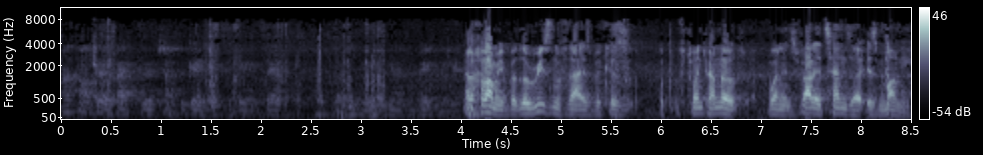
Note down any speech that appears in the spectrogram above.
I can't go back to the chap who gave it to me and but the reason for that is because a 20 pound note, when it's valid tender, is money.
